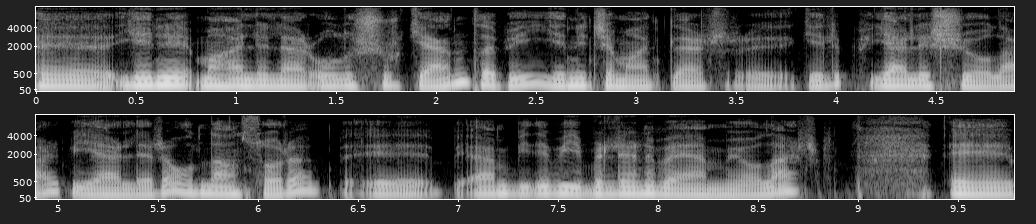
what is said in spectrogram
Ee, yeni mahalleler oluşurken tabii yeni cemaatler e, gelip yerleşiyorlar bir yerlere. Ondan sonra e, bir de birbirlerini beğenmiyorlar. E,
